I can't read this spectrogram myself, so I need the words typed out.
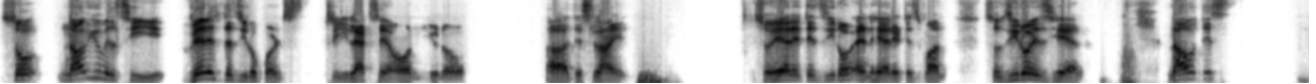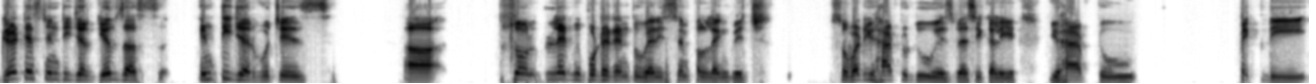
so now you will see where is the 0.3 let's say on you know uh, this line. So here it is 0 and here it is 1 so 0 is here. Now this greatest integer gives us integer which is uh, so let me put it into very simple language. So what you have to do is basically you have to pick the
